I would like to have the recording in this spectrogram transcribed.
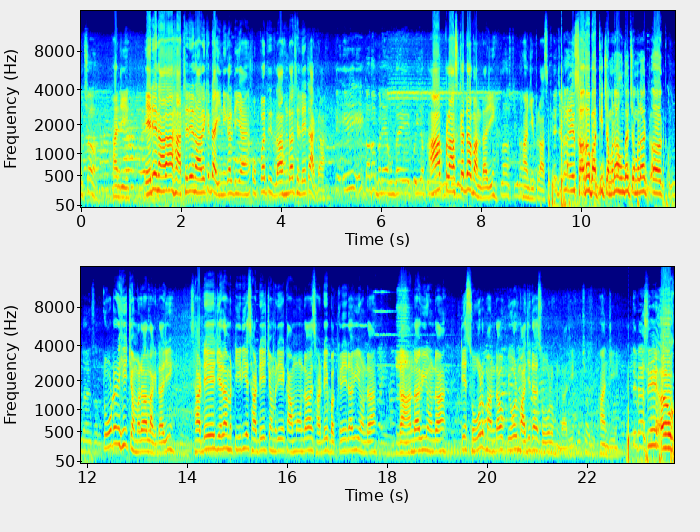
ਅੱਛਾ। ਹਾਂਜੀ। ਇਹਦੇ ਨਾਲ ਆਹ ਹੱਥ ਦੇ ਨਾਲ ਕਢਾਈ ਨਿਕਲਦੀ ਆ। ਉੱਪਰ ਤਿੱਲਾ ਹੁੰਦਾ ਥੱਲੇ ਧਾਗਾ। ਤੇ ਇਹ ਇਹ ਕਾਦਾ ਬਣਿਆ ਹੁੰਦਾ? ਇਹ ਕੋਈ ਆਪਣਾ ਆ ਪਲਾਸਟਿਕ ਦਾ ਬਣਦਾ ਜੀ। ਪਲਾਸਟਿਕ ਦਾ। ਹਾਂਜੀ ਪਲਾਸਟਿਕ। ਤੇ ਜਿਹੜਾ ਇਹ ਸਾਰਾ ਬਾਕੀ ਚਮੜਾ ਹੁੰਦਾ ਚਮੜਾ ਅਹ, ਹੁੰਦਾ ਹੈ ਸਾਰਾ ਟੋਟਲ ਹੀ ਚਮੜਾ ਲੱਗਦਾ ਜੀ। ਸਾਡੇ ਜਿਹੜਾ ਮਟੀਰੀਅਲ ਸਾਡੇ ਚਮੜੇ ਕੰਮ ਆਉਂਦਾ ਸਾਡੇ ਬੱਕਰੇ ਦਾ ਵੀ ਆਉਂਦਾ ਗਾਂ ਦਾ ਵੀ ਆਉਂਦਾ। ਤੇ ਸੋਲ ਬਣਦਾ ਉਹ ਪਿਓਰ ਮੱਝ ਦਾ ਸੋਲ ਹੁੰਦਾ ਜੀ। ਹਾਂਜੀ। ਤੇ ਵੈਸੇ ਅਹ,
